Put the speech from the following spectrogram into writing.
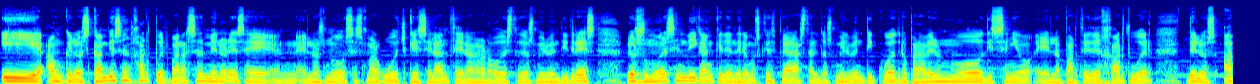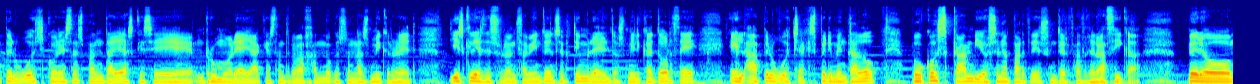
Y aunque los cambios en hardware van a ser menores en, los nuevos smartwatch que se lancen a lo largo de este 2023, los rumores indican que tendremos que esperar hasta el 2024 para ver un nuevo diseño en la parte de hardware de los Apple Watch con estas pantallas que se rumorea ya que están trabajando, que son las micro LED. Y es que desde su lanzamiento en septiembre del 2014, el Apple Watch ha experimentado pocos cambios en la parte de su interfaz gráfica. Pero pero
